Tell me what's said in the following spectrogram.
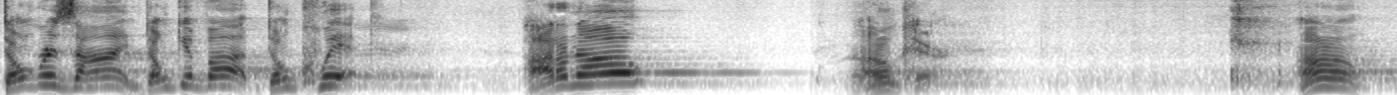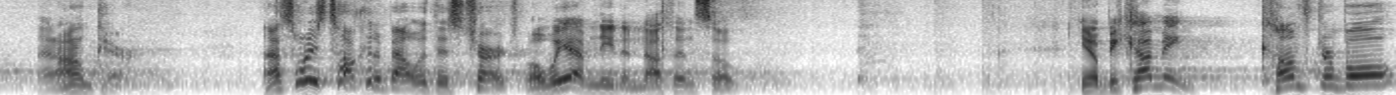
Don't resign. Don't give up. Don't quit. I don't know. I don't care. I don't know. And I don't care. That's what he's talking about with this church. Well, we have need of nothing, so. You know, becoming comfortable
